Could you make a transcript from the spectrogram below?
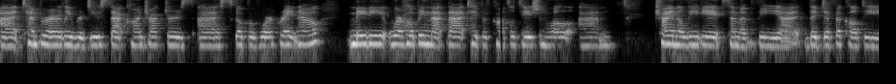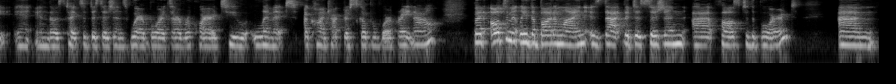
uh, temporarily reduce that contractor's uh, scope of work right now maybe we're hoping that that type of consultation will um, try and alleviate some of the uh, the difficulty in, in, those types of decisions where boards are required to limit a contractor's scope of work right now. But ultimately, the bottom line is that the decision uh, falls to the board. Um,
